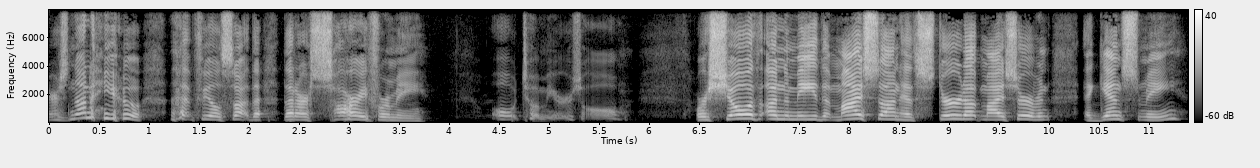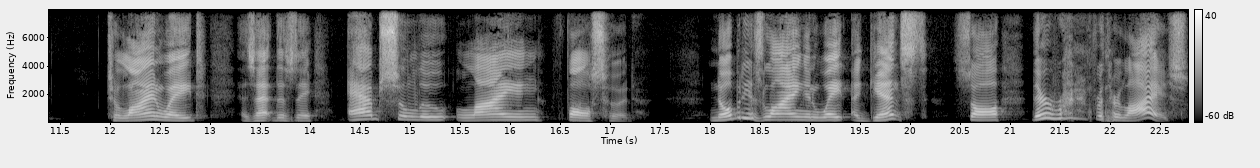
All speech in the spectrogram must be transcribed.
There's none of you that feel so, that, that are sorry for me. Oh, Tamir's all. Or showeth unto me that my son hath stirred up my servant against me to lie in wait, as at this day. Absolute lying falsehood. Nobody is lying in wait against Saul. They're running for their lives.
